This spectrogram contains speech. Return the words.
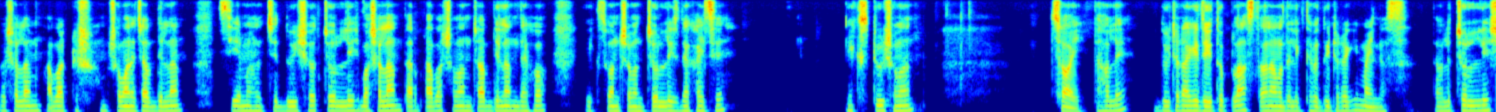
বসালাম, আবার একটু সমানে চাপ দিলাম, সি এর মান হচ্ছে দুইশো চল্লিশ, বসালাম, তারপর আবার সমান চাপ দিলাম, দেখো, এক্স ওয়ান সমান চল্লিশ দেখাইছে, এক্স টু সমান ছয়, তাহলে দুইটার আগে যেহেতু প্লাস, তাহলে আমাদের লিখতে হবে দুইটার আগে মাইনাস, তাহলে চল্লিশ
